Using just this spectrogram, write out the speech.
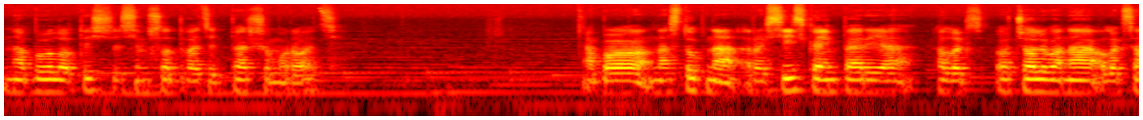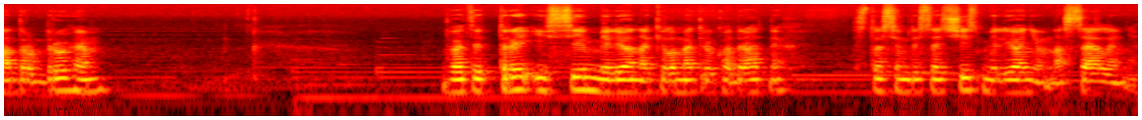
набуло в 1721 році. Або наступна Російська імперія, очолювана Олександром II, 23,7 мільйона кілометрів квадратних, 176 мільйонів населення.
